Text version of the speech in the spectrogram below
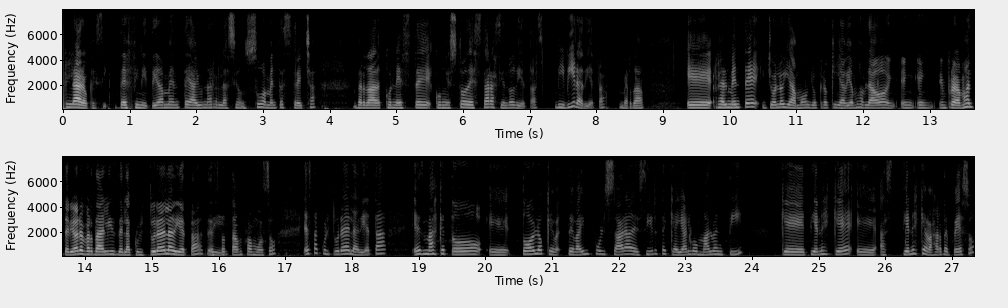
Claro que sí, definitivamente hay una relación sumamente estrecha, ¿verdad? Con, este, con esto de estar haciendo dietas, vivir a dieta, ¿verdad? Eh, realmente yo lo llamo, yo creo que ya habíamos hablado en, en, en, programas anteriores, ¿verdad, Alice? De la cultura de la dieta, de esto tan famoso. Esta cultura de la dieta es más que todo, eh, todo lo que te va a impulsar a decirte que hay algo malo en ti, que tienes que, eh, tienes que bajar de peso,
